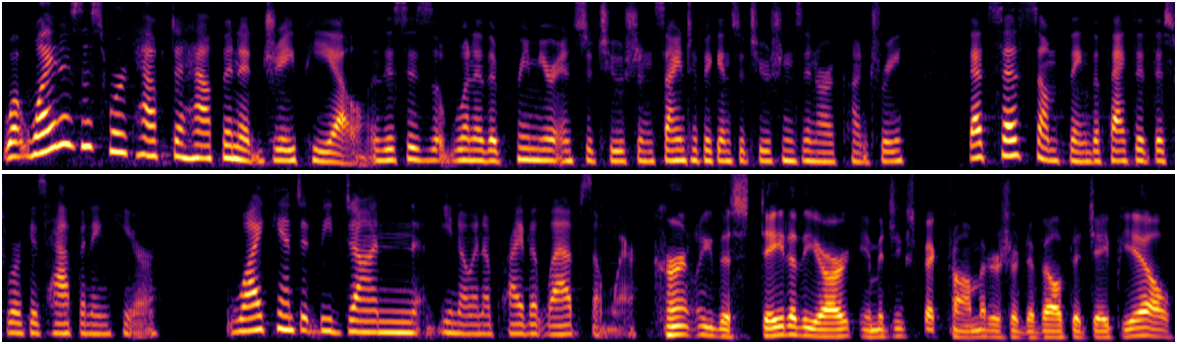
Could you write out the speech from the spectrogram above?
Why does this work have to happen at JPL? This is one of the premier institutions, scientific institutions in our country. That says something, the fact that this work is happening here. Why can't it be done, you know, in a private lab somewhere? Currently, the state-of-the-art imaging spectrometers are developed at JPL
